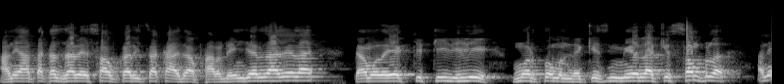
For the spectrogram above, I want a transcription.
आणि आता कसं झालंय सावकारीचा कायदा फार डेंजर झालेला आहे. त्यामुळे एक चिठ्ठी लिहिली मरतो म्हणलं की मेला की संपलं. आणि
